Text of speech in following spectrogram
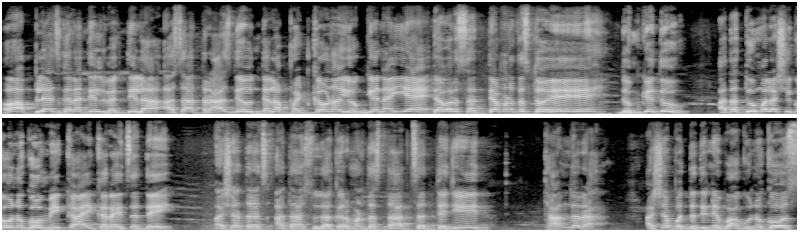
अहो आपल्याच घरातील व्यक्तीला असा त्रास देऊन त्याला फटकवणं योग्य नाहीये. त्यावर सत्य म्हणत असतो ए ए, धुमकेतू आता तू मला शिकवू नको मी काय करायचं ते. अशातच आता सुधाकर म्हणत असतात सत्यजित थांब जरा. अशा पद्धतीने वागू नकोस.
